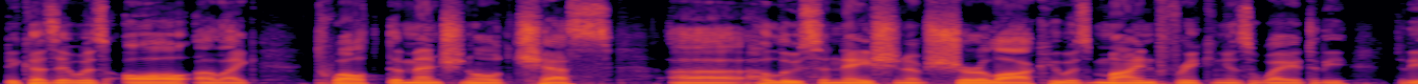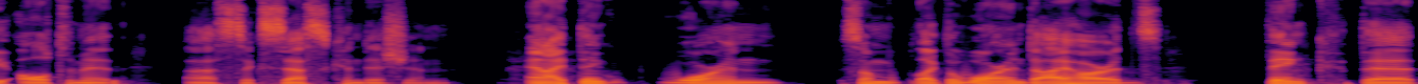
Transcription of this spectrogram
because it was all a like 12th dimensional chess uh, hallucination of Sherlock who was mind freaking his way to the to the ultimate uh, success condition. And I think Warren, some like the Warren diehards, think that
